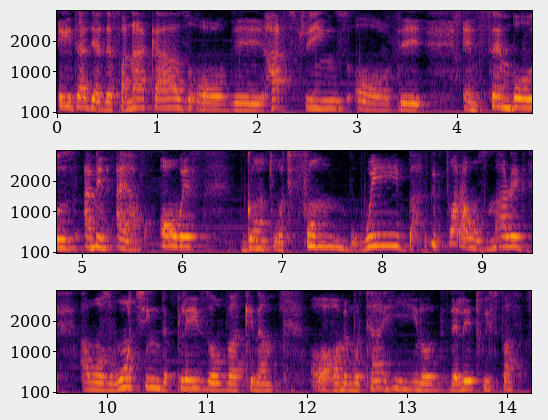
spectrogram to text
Either they're the fanakas or the heartstrings or the ensembles. I mean, I have always gone to watch from way back. Before I was married, I was watching the plays of uh, Kinam or Wahome Mutahi, you know, the late whispers,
